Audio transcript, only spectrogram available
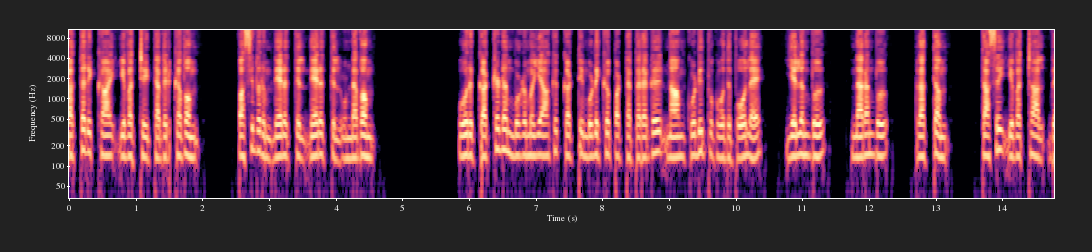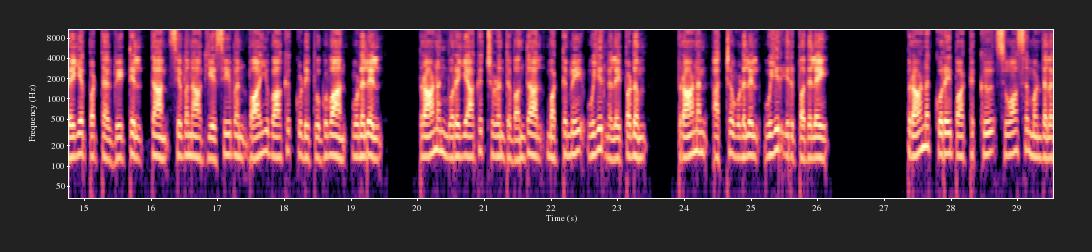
கத்தரிக்காய் இவற்றை தவிர்க்கவும். பசிவரும் நேரத்தில் நேரத்தில் உண்ணவும். ஒரு கட்டடம் முழுமையாக கட்டி முடிக்கப்பட்ட பிறகு நாம் குடிபுகுவது போல எலும்பு நரம்பு இரத்தம் தசை இவற்றால் வெய்யப்பட்ட வீட்டில் தான் சிவனாகிய சீவன் வாயுவாகக் குடிபுகுவான் உடலில் பிராணன் முறையாகச் சுழன்று வந்தால் மட்டுமே உயிர் நிலைப்படும். பிராணன் அற்ற உடலில் உயிர் இருப்பதில்லை. பிராணக் குறைபாட்டுக்கு சுவாச மண்டல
